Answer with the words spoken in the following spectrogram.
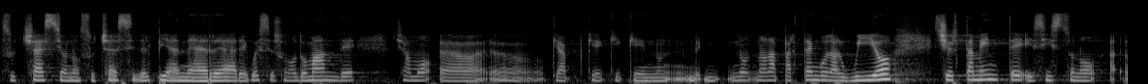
successi o non successi del PNRR. Queste sono domande diciamo, eh, eh che, che, che non, non, non, appartengono al WIO, certamente esistono eh,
